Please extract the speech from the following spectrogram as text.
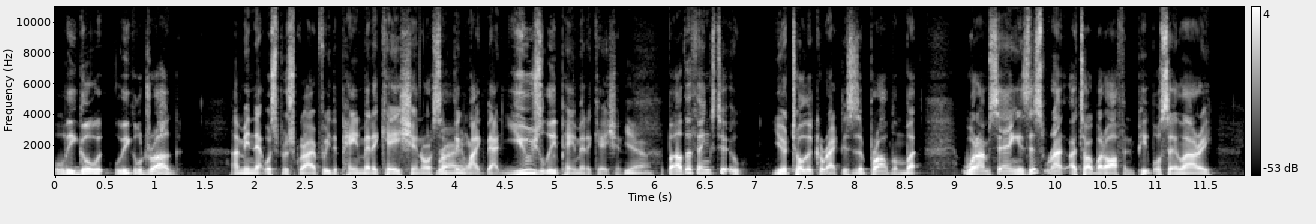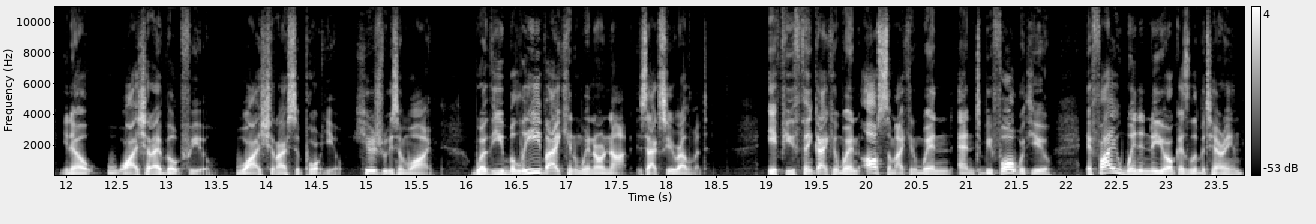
legal legal drug. I mean, that was prescribed for either pain medication or something Right. like that. Usually pain medication. Yeah. But other things too. You're totally correct. This is a problem. But what I'm saying is this is what I, I talk about often. People say, Larry, you know, why should I vote for you? Why should I support you? Here's the reason why. Whether you believe I can win or not is actually irrelevant. If you think I can win, awesome, I can win. And to be forward with you, if I win in New York as libertarian,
